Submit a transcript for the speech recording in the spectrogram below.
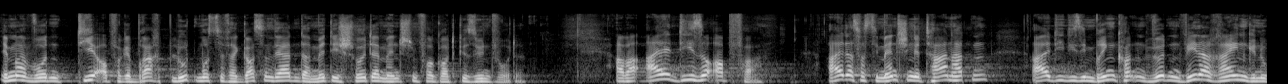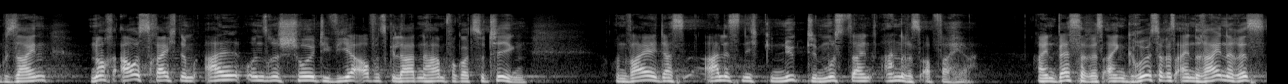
Immer wurden Tieropfer gebracht, Blut musste vergossen werden, damit die Schuld der Menschen vor Gott gesühnt wurde. Aber all diese Opfer, all das, was die Menschen getan hatten, all die, die sie ihm bringen konnten, würden weder rein genug sein, noch ausreichen, um all unsere Schuld, die wir auf uns geladen haben, vor Gott zu tilgen. Und weil das alles nicht genügte, musste ein anderes Opfer her. Ein besseres, ein größeres, ein reineres,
